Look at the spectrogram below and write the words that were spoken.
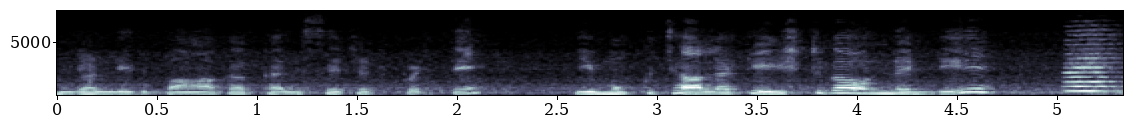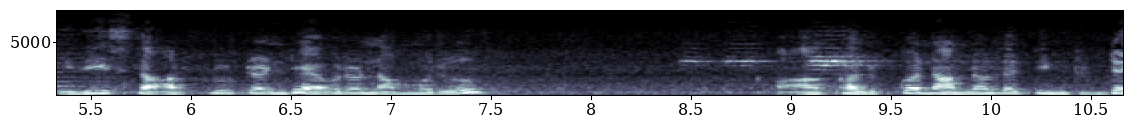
ఇంకండి ఇది బాగా కలిసేటట్టు పెడితే ఈ ముక్క చాలా టేస్ట్గా ఉందండి. ఇది స్టార్ ఫ్రూట్ అంటే ఎవరు నమ్మరు. కలుపుకొని అన్నంలో తింటుంటే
